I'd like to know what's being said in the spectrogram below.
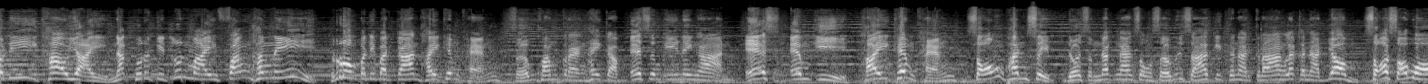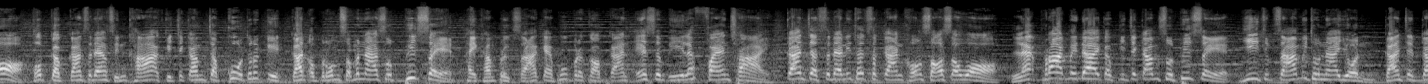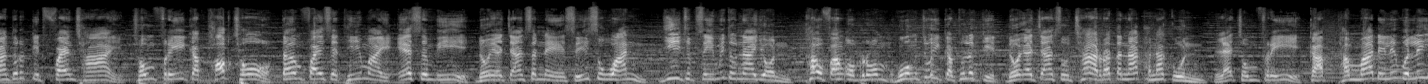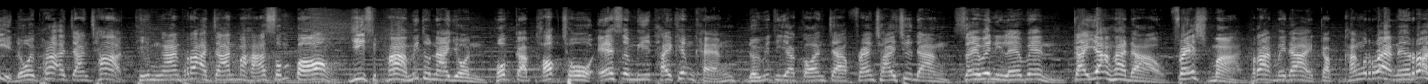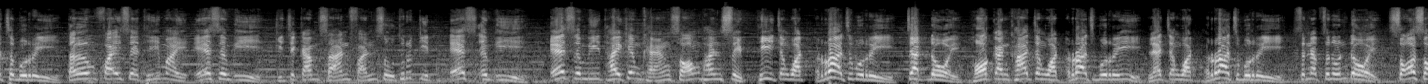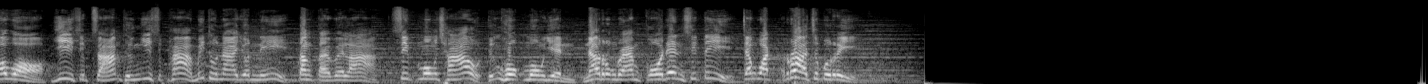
าวดีข่าวใหญ่ นักธุรกิจรุ่นใหม่ฟังทางนี้ ร่วมปฏิบัติการไทยเข้มแข็ง เสริมความแกร่งให้กับ SME ในงาน SME ไทยเข้มแข็ง 2010 โดยสำนักงานส่งเสริมวิสาหกิจขนาดกลางและขนาดย่อม สสว พบกับการแสดงสินค้ากิจกรรมจับคู่ธุรกิจการอบรมสัมมนาสุดพิเศษ ให้คำปรึกษาแก่ผู้ประกอบการ SME และแฟรนไชส์การจัดแสดงนิทรรศการของสสว และพลาดไม่ได้กับกิจกรรมสุดพิเศษ 23 มิถุนายน การจัดการธุรกิจแฟรนไชส์ชมฟรีกับทอป โชว์ เติมไฟเศรษฐีใหม่ SME โดยอาจารย์เสน่ห์ศรีสุวรรณ 24 มิถุนายน เข้าฟังอบรมห่วงจุ้ยกับธุรกิจ โดยอาจารย์สุชาติรัตนธนกุล และชมฟรีกับธรรมะเดลิเวอรี่โดยพระอาจารย์ชาติ ทีมงานพระอาจารย์มหาสมปอง 25 มิถุนายน พบกับทอล์กโชว์ SME ไทยเข้มแข็ง โดยวิทยากรจากแฟรนไชส์ชื่อดัง7 e เ e ่ e อไก่ย่าง 5 ดาว Fresh Mart พลาดไม่ได้กับครั้งแรกในราชบุรี เติมไฟเศรษฐีใหม่ SME กิจกรรมสารฝันนสู่ธุรกิจ SME SME ไทยเข้มแข็ง 2010 ที่จังหวัดราชบุรี จัดโดยหอการค้าจังหวัดราชบุรี และจังหวัดราชบุรี สนับสนุนโดย สสว 23-25 มิถุนายนนี้ ตั้งแต่เวลา 10 โมงเช้าถึง 6 โมงเย็นณโรงแรมโกลเด้นซิตี้ จังหวัดราชบุรี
